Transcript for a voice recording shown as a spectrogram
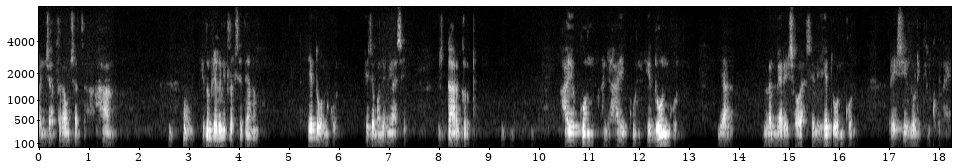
पंच्याहत्तर अंशाचा हा. हे तुमच्या गणित लक्षात या ना. हे दोन कोण? याच्यामध्ये मी असे स्टार करतो. हा एक कोण आणि हा एक कोण? हे दोन कोण? या लंब्या रेषेवर असलेले हे दोन कोण? रेषीय जोडीतील कोण आहे?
